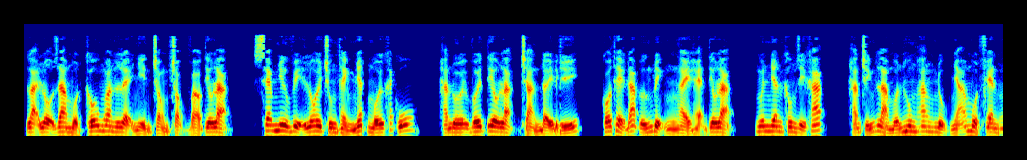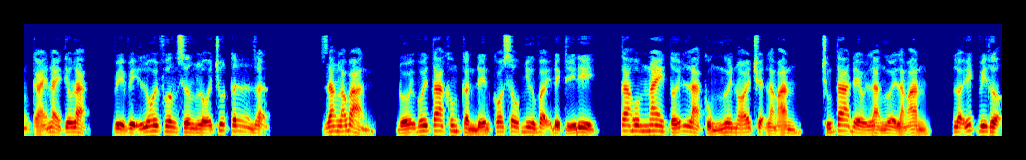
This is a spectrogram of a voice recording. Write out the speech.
lại lộ ra một câu ngoan lệ nhìn chòng chọc vào tiêu lạc, xem như vị lôi trung thành nhất mối khách cũ, hắn đối với tiêu lạc tràn đầy lý, có thể đáp ứng định ngày hẹn tiêu lạc, nguyên nhân không gì khác, hắn chính là muốn hung hăng nhục nhã một phen cái này tiêu lạc, vì vị lôi phương xương lỗi chút cơn giận. Giang lão bản, đối với ta không cần đến có sâu như vậy địch ý đi, ta hôm nay tới là cùng ngươi nói chuyện làm ăn, chúng ta đều là người làm ăn, lợi ích vi thượng,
